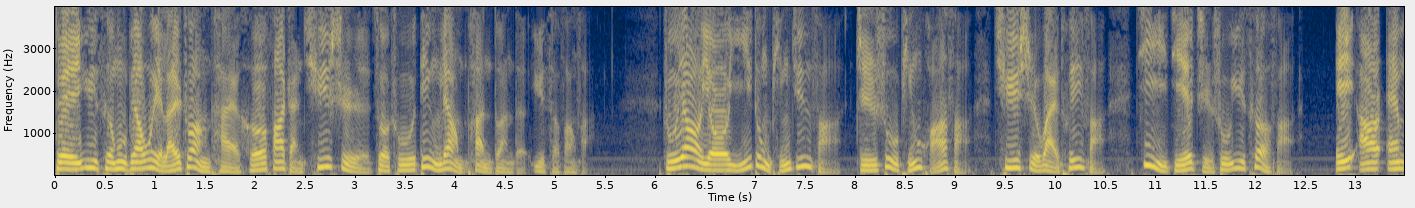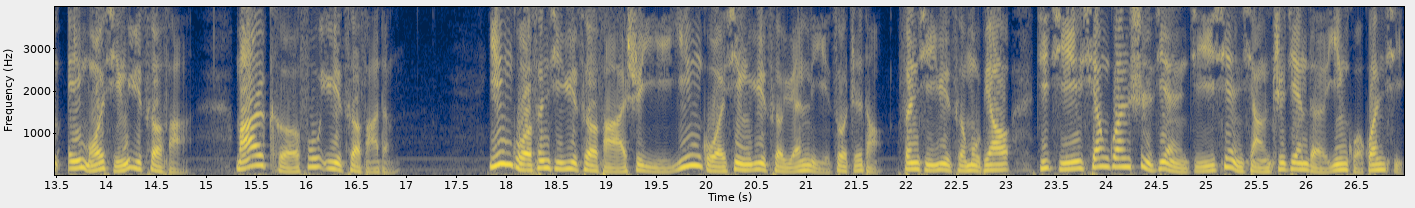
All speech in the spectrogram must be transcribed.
对预测目标未来状态和发展趋势做出定量判断的预测方法。主要有移动平均法、指数平滑法、趋势外推法、季节指数预测法、ARMA 模型预测法、马尔可夫预测法等。因果分析预测法是以因果性预测原理做指导，分析预测目标及其相关事件及现象之间的因果关系，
